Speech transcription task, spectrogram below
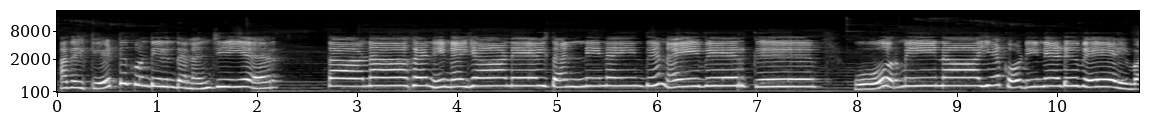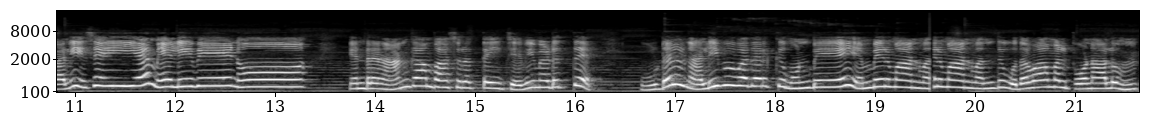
அதை கேட்டுக்கொண்டிருந்த நஞ்சியர் தானாக நினையானேல் தன்னினைந்து நைவேர்க்கு ஓர் மீனாய கொடி நெடுவேல் வழி செய்ய மெலிவேனோ? என்ற நான்காம் பாசுரத்தை செவிமெடுத்து உடல் நலிவுவதற்கு முன்பே எம்பெருமான் பெருமான் வந்து உதவாமல் போனாலும்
